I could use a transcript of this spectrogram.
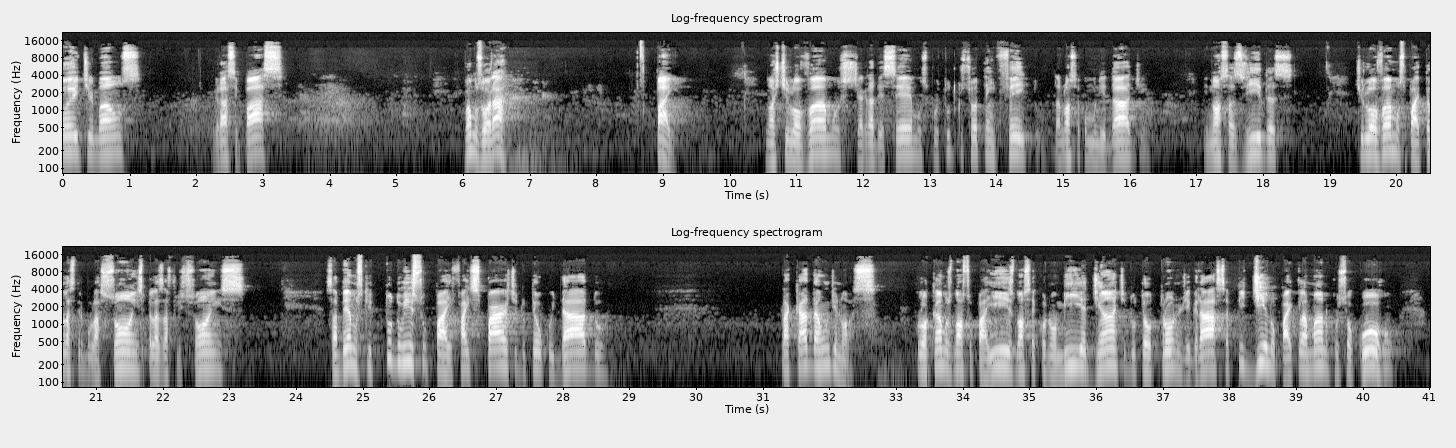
Noite, irmãos. Graça e paz. Vamos orar? Pai, nós te louvamos, te agradecemos por tudo que o Senhor tem feito na nossa comunidade, em nossas vidas. Te louvamos, Pai, pelas tribulações, pelas aflições. Sabemos que tudo isso, Pai, faz parte do teu cuidado para cada um de nós. Colocamos nosso país, nossa economia diante do teu trono de graça, pedindo, Pai, clamando por socorro.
